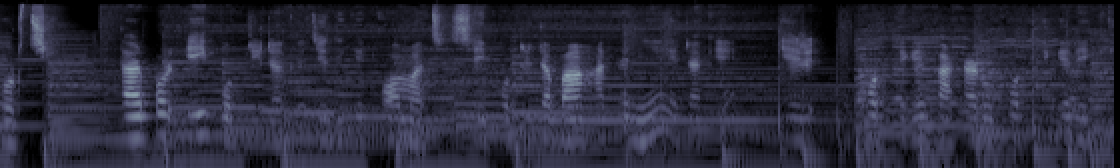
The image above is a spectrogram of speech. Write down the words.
ভরছি। তারপর এই পট্টিটাকে যেদিকে কম আছে, সেই পট্টিটা বাঁ হাতে নিয়ে এটাকে এর উপর থেকে, কাটার উপর থেকে রেখে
